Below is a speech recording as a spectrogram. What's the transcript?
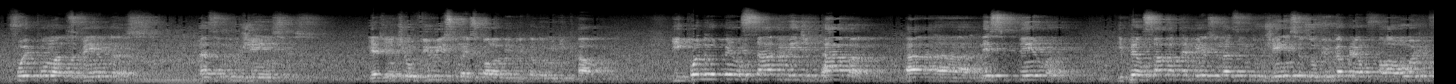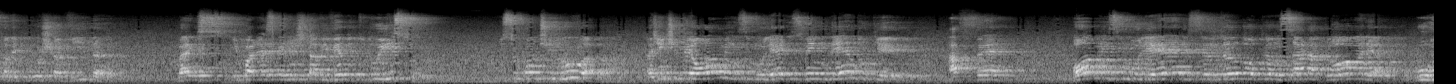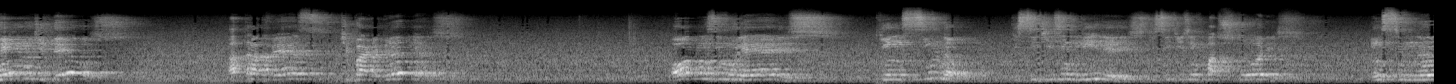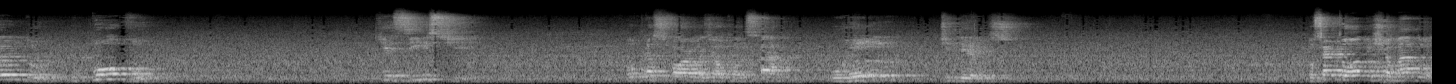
foi com as vendas das indulgências. E a gente ouviu isso na escola bíblica dominical. E quando eu pensava e meditava ah, ah, nesse tema, e pensava até mesmo nas indulgências, ouvi o Gabriel falar hoje, eu falei, poxa vida, mas me parece que a gente está vivendo tudo isso. Isso continua. A gente vê homens e mulheres vendendo o que? A fé. Homens e mulheres tentando alcançar a glória, o reino de Deus, através de barganhas. Homens e mulheres que ensinam, que se dizem líderes, que se dizem pastores, ensinando o povo que existe outras formas de alcançar o reino de Deus. Um certo homem chamado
